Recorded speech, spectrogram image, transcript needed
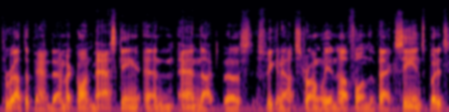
throughout the pandemic on masking and and not uh, speaking out strongly enough on the vaccines. But it's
